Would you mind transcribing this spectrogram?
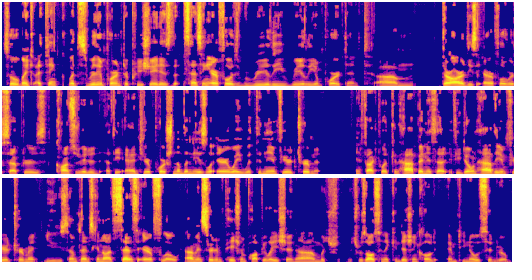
So, Mike, I think what's really important to appreciate is that sensing airflow is really, really important. Um, there are these airflow receptors concentrated at the anterior portion of the nasal airway within the inferior turbinate. In fact, what can happen is that if you don't have the inferior turbinate, you sometimes cannot sense airflow um, in certain patient population, um, which which results in a condition called empty nose syndrome.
